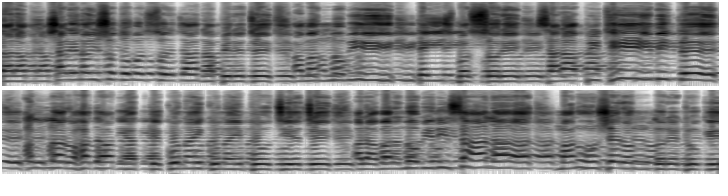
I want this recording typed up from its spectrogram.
সালাম 950 বছর জানা পেরেছে, আমার নবী 23 বছরে সারা পৃথিবীতে আল্লাহর হাদানিয়াতকে কোনায় কোনায় পৌঁছিয়েছে। আর আমার নবীর রিসালাত মানুষের অন্তরে ঢুকে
